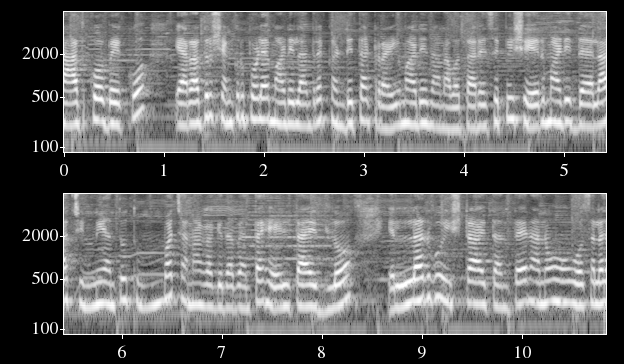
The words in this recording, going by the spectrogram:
ನಾದ್ಕೋಬೇಕು. ಯಾರಾದರೂ ಶಂಕರ್ಪೊಳೆ ಮಾಡಿಲ್ಲ ಅಂದರೆ ಖಂಡಿತ ಟ್ರೈ ಮಾಡಿ. ನಾನು ಅವತ್ತು ಆ ರೆಸಿಪಿ ಶೇರ್ ಮಾಡಿದ್ದೆ ಅಲ್ಲ, ಚಿನ್ನಿ ಅಂತೂ ತುಂಬ ಚೆನ್ನಾಗಾಗಿದ್ದಾವೆ ಅಂತ ಹೇಳ್ತಾ ಇದ್ಲು. ಎಲ್ಲರಿಗೂ ಇಷ್ಟ ಆಯ್ತಂತೆ. ನಾನು ಹೋಸಲ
